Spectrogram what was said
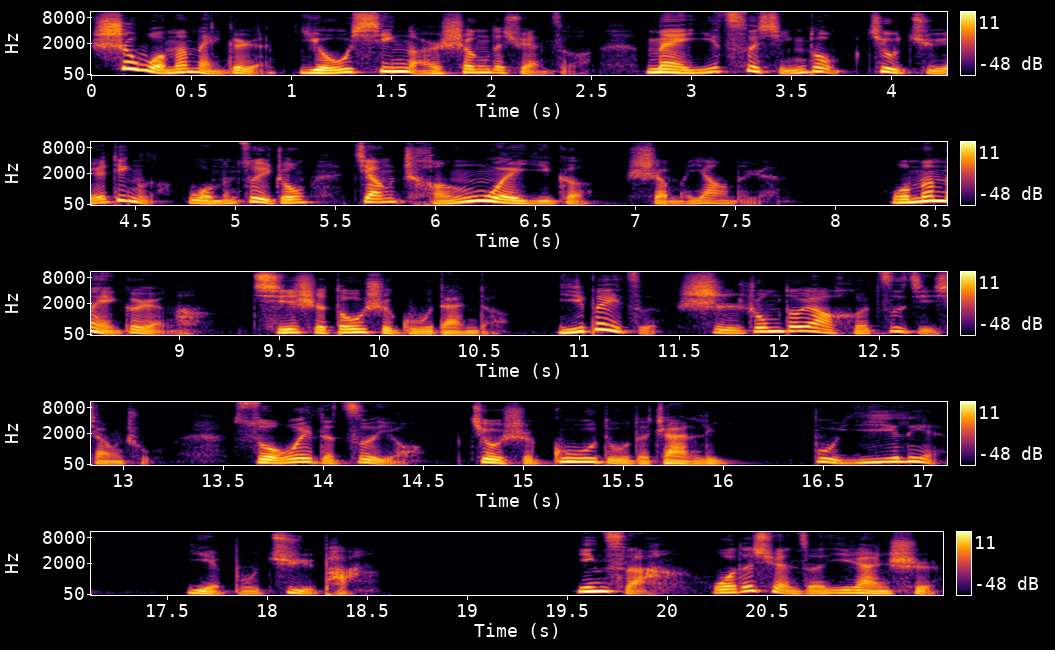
是我们每个人由心而生的选择。每一次行动就决定了我们最终将成为一个什么样的人。我们每个人啊，其实都是孤单的，一辈子始终都要和自己相处。所谓的自由，就是孤独的站立，不依恋，也不惧怕。因此啊，我的选择依然是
